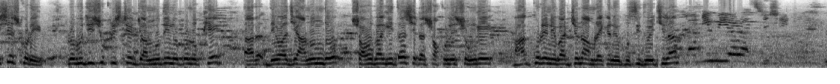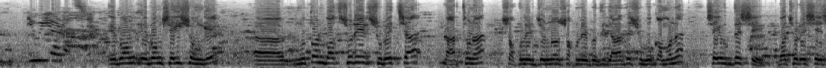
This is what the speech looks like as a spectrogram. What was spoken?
বিশেষ করে প্রভু যীশু খ্রিস্টের জন্মদিন উপলক্ষে তার দেওয়া যে আনন্দ সহভাগিতা সেটা সকলের সঙ্গে ভাগ করে নেবার জন্য আমরা এখানে উপস্থিত হয়েছিলাম। এবং এবং সেই সঙ্গে নূতন বৎসরের শুভেচ্ছা, প্রার্থনা সকলের জন্য, সকলের প্রতি জানাতে শুভকামনা। সেই উদ্দেশ্যে বছরের শেষ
